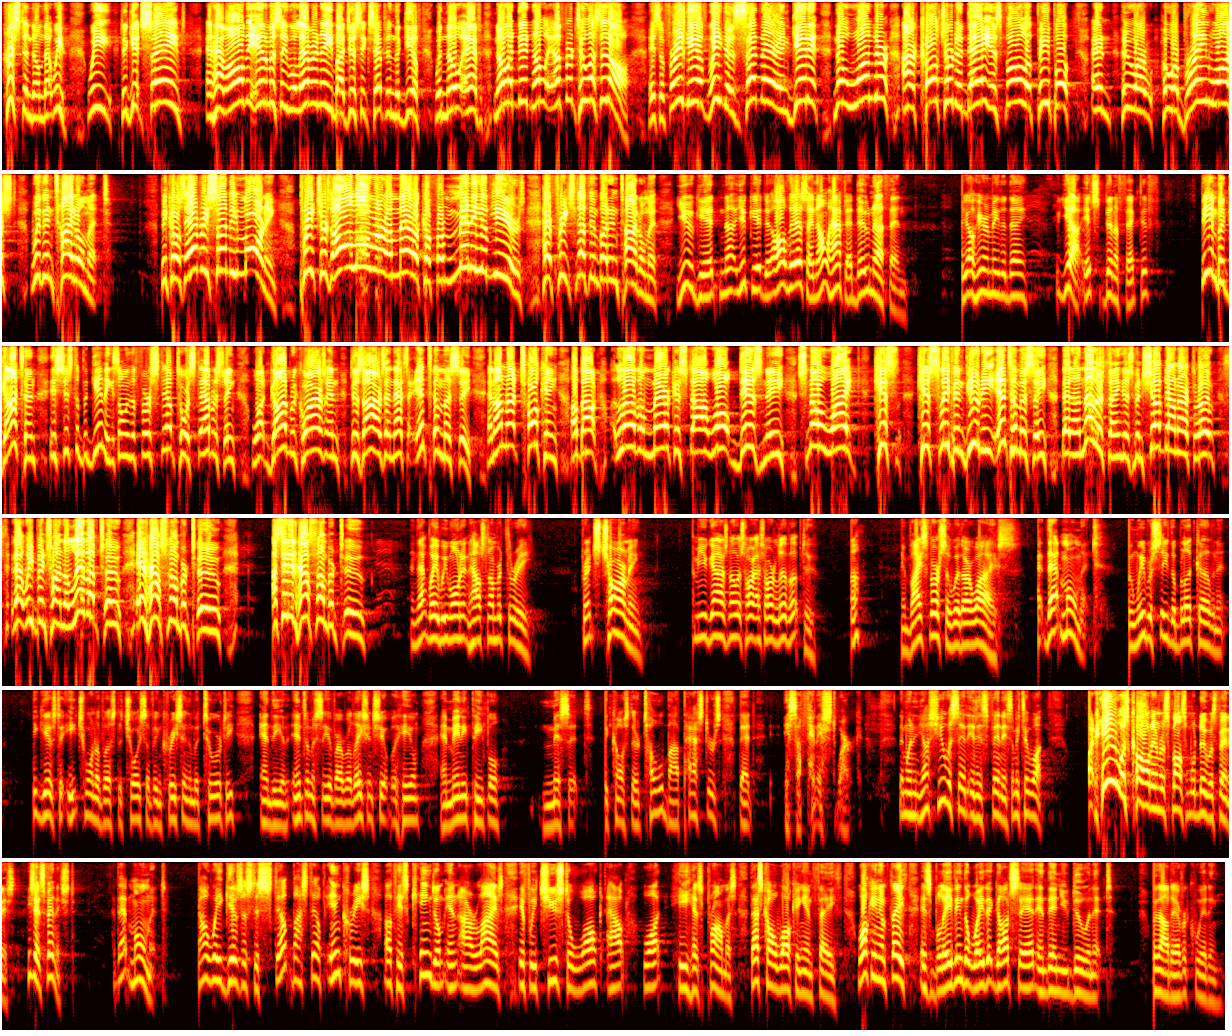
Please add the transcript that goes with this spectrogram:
Christendom that we, we to get saved and have all the intimacy we'll ever need by just accepting the gift with no effort, no, no effort to us at all. It's a free gift. We just sit there and get it. No wonder our culture today is full of people and who are who are brainwashed with entitlement. Because every Sunday morning, preachers all over America for many of years have preached nothing but entitlement. You get you get all this and don't have to do nothing. Are y'all hearing me today? Yeah, it's been effective. Being begotten is just the beginning. It's only the first step to establishing what God requires and desires, and that's intimacy. And I'm not talking about love American style Walt Disney, Snow White, kiss, kiss, sleeping beauty, intimacy, that another thing that's been shoved down our throat that we've been trying to live up to in house number two. I said in house number two. And that way we want it in house number three. Prince Charming. Mean, you guys know it's hard, that's hard to live up to. Huh? And vice versa with our wives. At that moment, when we receive the blood covenant, he gives to each one of us the choice of increasing the maturity and the intimacy of our relationship with Him, and many people miss it because they're told by pastors that it's a finished work. Then when Yeshua said it is finished, let me tell you what, what he was called and responsible to do was finished. He said it's finished. At that moment, Yahweh gives us this step by step increase of His kingdom in our lives if we choose to walk out what He has promised. That's called walking in faith. Walking in faith is believing the way that God said and then you doing it without ever quitting.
